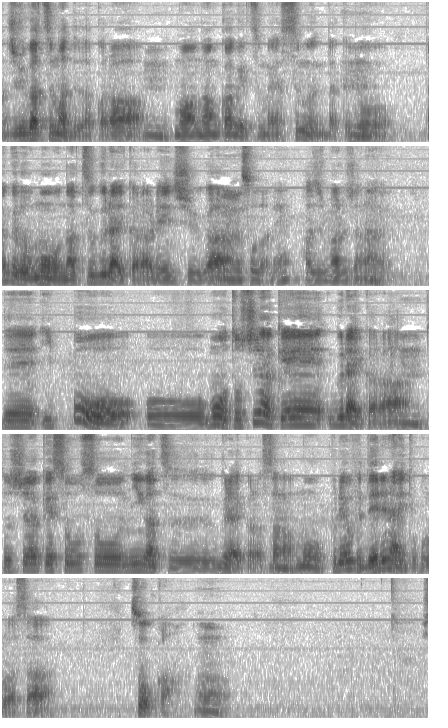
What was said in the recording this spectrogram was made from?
10月までだから、ん。まあ何ヶ月も休むんだけど、うん。だけどもう夏ぐらいから練習はいがうんそうだね。始まるじゃない、はで一方おもう年明けぐらいから、うん。年明け早々2月ぐらいからさ、うん。もうプレーオフ出れないところはさそうかうん。一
